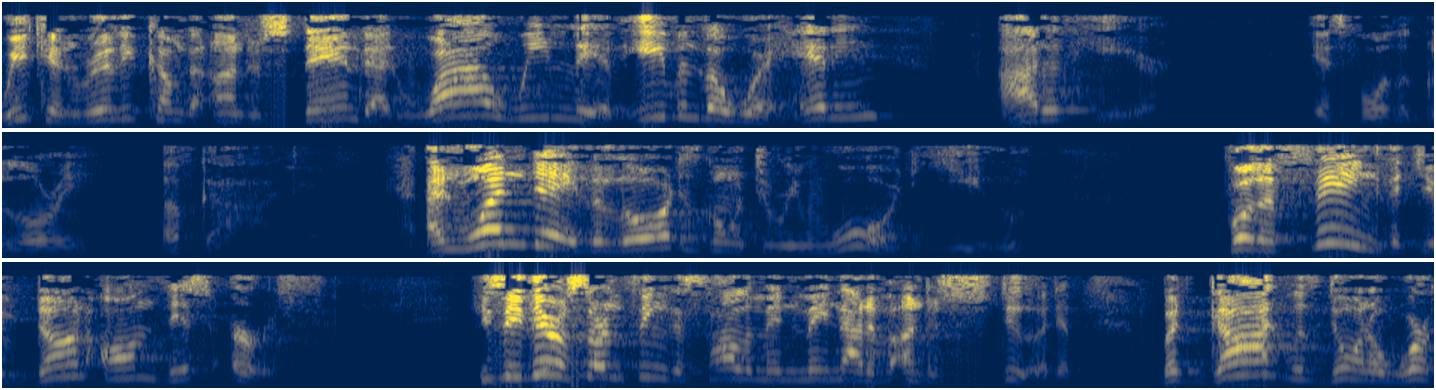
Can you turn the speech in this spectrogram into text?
we can really come to understand that while we live, even though we're heading out of here, it's for the glory of God. And one day the Lord is going to reward you for the things that you've done on this earth. You see, there are certain things that Solomon may not have understood, but God was doing a work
